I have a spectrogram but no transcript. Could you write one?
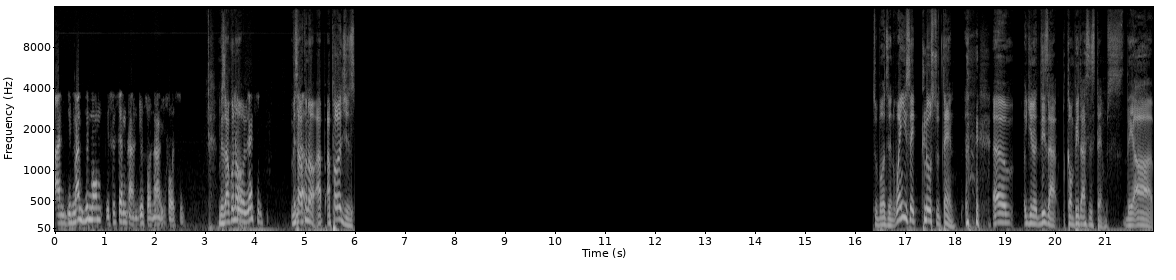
And the maximum the system can do for now is forty. Ms. Akuno, So let's Ms. Yeah. Akuno, ap- apologies. To button. When you say close to 10, um, you know, these are computer systems. They are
